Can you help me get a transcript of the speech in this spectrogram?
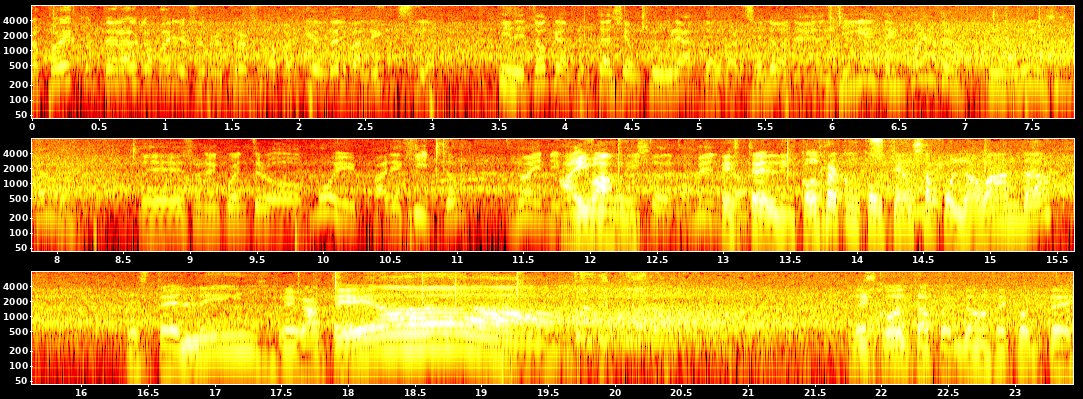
¿Nos podés contar algo, Mario, sobre el próximo partido del Valencia? Y le toca enfrentarse a un club grande, al Barcelona. El siguiente encuentro de la Liga Santander eh, es un encuentro muy parejito. No hay ningún Ahí vamos. de. Sterling corre con confianza por la banda. Sterling regatea. Recorta, perdón, recorté.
